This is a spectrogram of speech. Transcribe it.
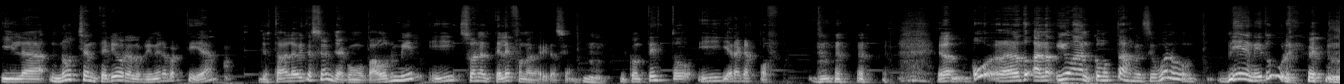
y la noche anterior a la primera partida yo estaba en la habitación ya como para dormir y suena el teléfono de la habitación. Mm. Y contesto y era Karpov. Mm. Era, oh, Iván, ¿cómo estás? Me dice, bueno, bien, ¿y tú? Mm.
